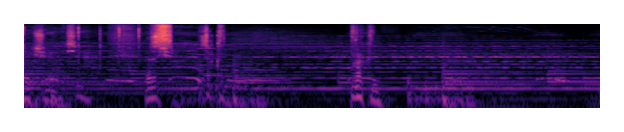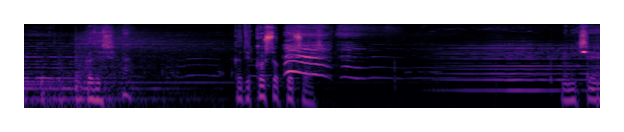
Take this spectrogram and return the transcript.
Menekşe. Menekşe. Şşş, Sakın. Bırakın. Kadir. Kadir koş doktor çağır. Menekşe.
